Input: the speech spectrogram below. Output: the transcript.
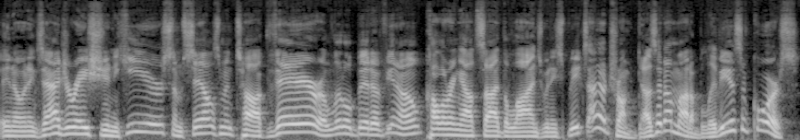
you know an exaggeration here, some salesman talk there, a little bit of you know coloring outside the lines when he speaks. I know Trump does it. I'm not oblivious, of course.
